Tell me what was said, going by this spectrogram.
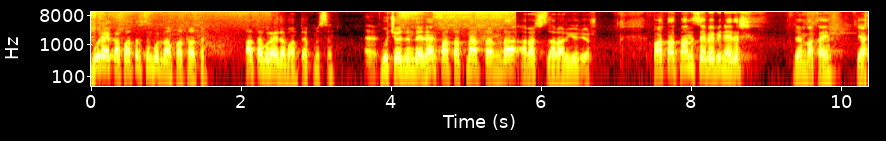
Buraya kapatırsın buradan patlatır. Hatta buraya da bant yapmışsın. Evet. Bu çözüm değil. Her patlatma yaptığında araç zarar görüyor. Patlatmanın sebebi nedir? Dön bakayım. Gel.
